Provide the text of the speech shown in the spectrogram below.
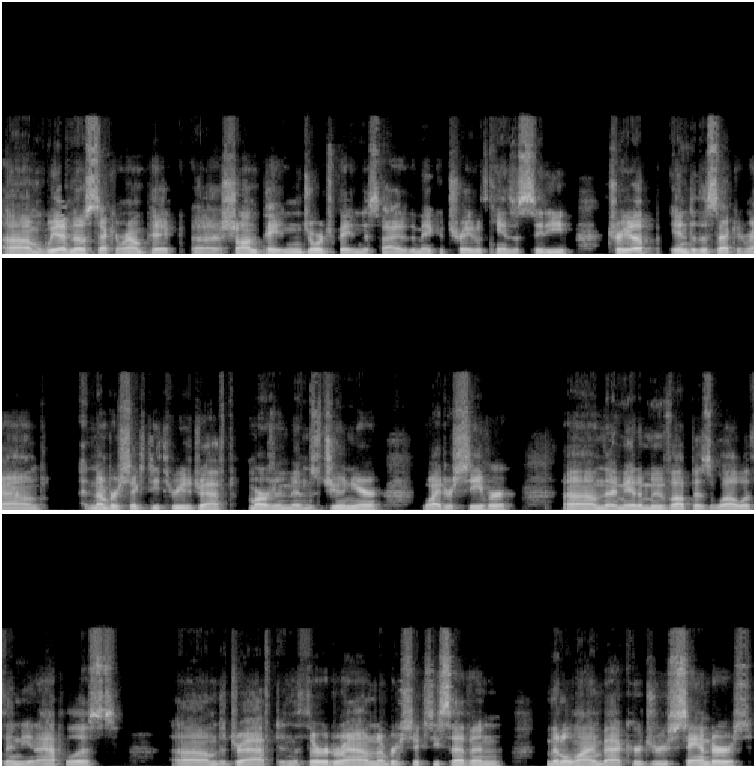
um, we had no second round pick. Uh, Sean Payton, George Paton decided to make a trade with Kansas City, trade up into the second round at number 63 to draft Marvin Mims Jr., wide receiver. Um, they made a move up as well with Indianapolis um, to draft in the third round, number 67, middle linebacker Drew Sanders.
